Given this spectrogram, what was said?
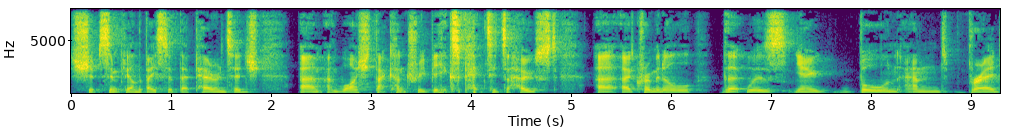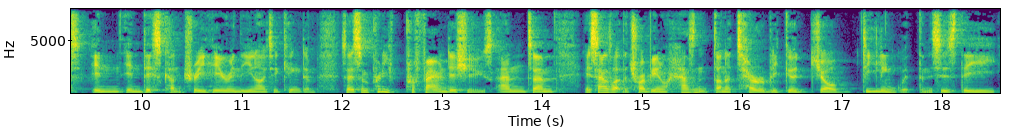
simply on the basis of their parentage? Um, and why should that country be expected to host uh, a criminal that was you know born and bred in in this country here in the United Kingdom. So some pretty profound issues, and um, it sounds like the tribunal hasn't done a terribly good job dealing with them. This is the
